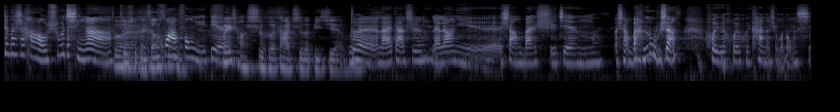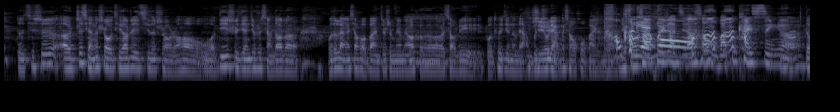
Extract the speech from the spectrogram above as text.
真的是好抒情啊！就是很相似。画风一变，非常适合大致的 BGM。对，来大致聊聊你上班时间、上班路上 会会会看的什么东西？对，其实呃，之前的时候提到这一期的时候，然后我第一时间就是想到了我的两个小伙伴，就是苗苗和小绿给我推荐的两部剧，只有两个小伙伴一样，好你说出来可怜会让其他的小伙伴不开心啊。对，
